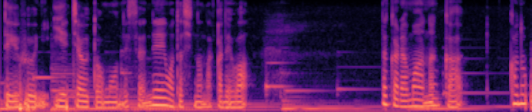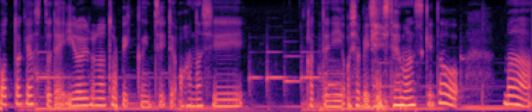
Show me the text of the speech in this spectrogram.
っていうふうに言えちゃうと思うんですよね私の中では。だからまあなんかこのポッドキャストでいろいろなトピックについてお話勝手におしゃべりしてますけどまあ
